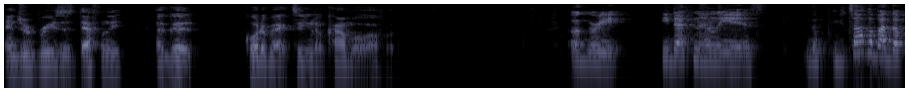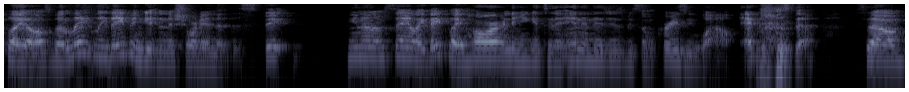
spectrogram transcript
And Drew Brees is definitely a good quarterback to you know combo off of. agreed. He definitely is. The, you talk about the playoffs, but lately they've been getting the short end of the stick. You know what I'm saying? Like they play hard, and then you get to the end, and it just be some crazy, wild, extra stuff. So,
